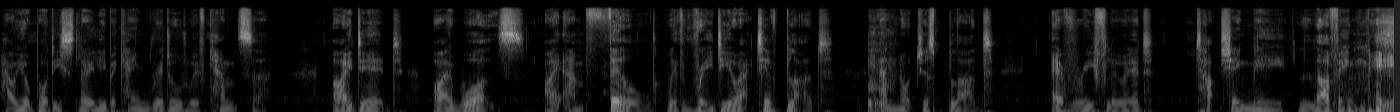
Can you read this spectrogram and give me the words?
how your body slowly became riddled with cancer. I did. I was. I am filled with radioactive blood, and not just blood, every fluid touching me, loving me.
